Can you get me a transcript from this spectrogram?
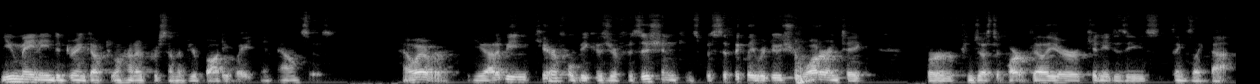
you may need to drink up to 100% of your body weight in ounces. However, you got to be careful because your physician can specifically reduce your water intake for congestive heart failure, kidney disease, things like that.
